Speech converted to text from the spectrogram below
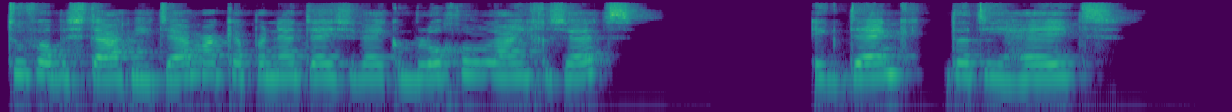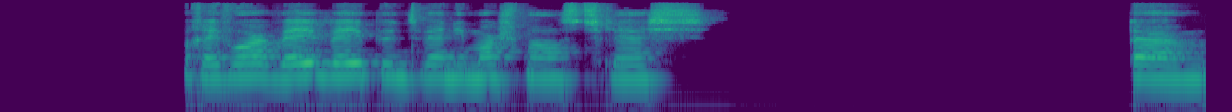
toeval bestaat niet, hè, maar ik heb er net deze week een blog online gezet. Ik denk dat die heet, nog even hoor, www.wendymarsman ehm,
